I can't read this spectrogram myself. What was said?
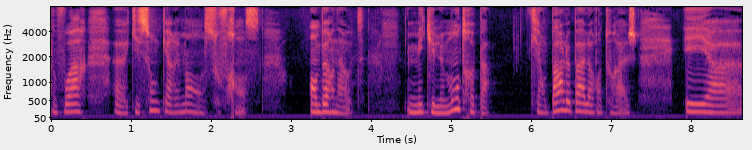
voire euh, qui sont carrément en souffrance, en burn-out, mais qui ne le montrent pas, qui n'en parlent pas à leur entourage et euh,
